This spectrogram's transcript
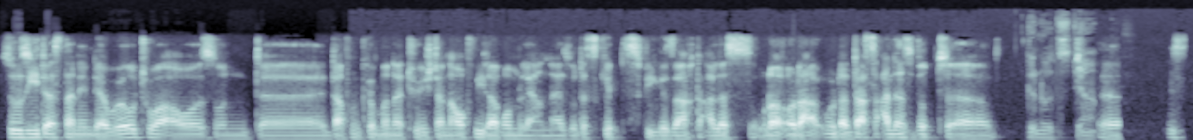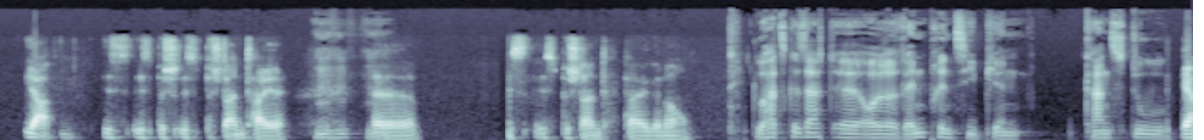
so sieht das dann in der World Tour aus und äh, davon können wir natürlich dann auch wiederum lernen. Also das gibt es, wie gesagt, alles oder, oder, oder das alles wird äh, genutzt, ja. Äh, ist, ja, ist, ist, ist Bestandteil. Mhm, mhm, äh, ist, ist Bestandteil, genau. Du hast gesagt, äh, eure Rennprinzipien. Kannst du, ja.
